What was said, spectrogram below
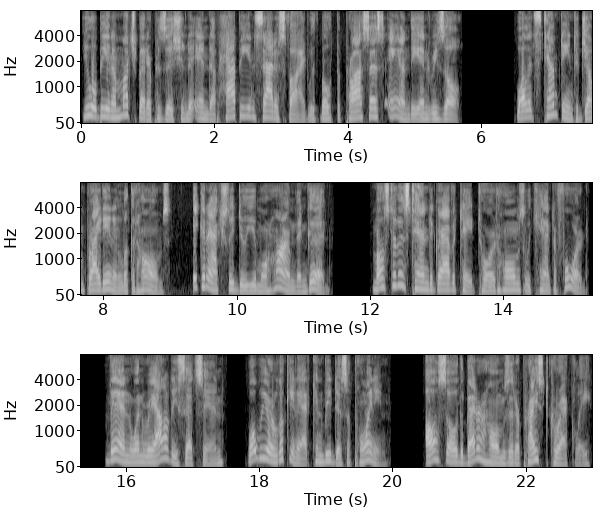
you will be in a much better position to end up happy and satisfied with both the process and the end result. While it's tempting to jump right in and look at homes, it can actually do you more harm than good. Most of us tend to gravitate toward homes we can't afford. Then, when reality sets in, what we are looking at can be disappointing. Also, the better homes that are priced correctly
